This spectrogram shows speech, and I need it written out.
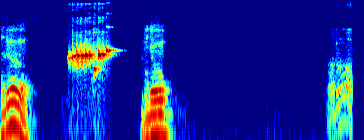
alo alo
